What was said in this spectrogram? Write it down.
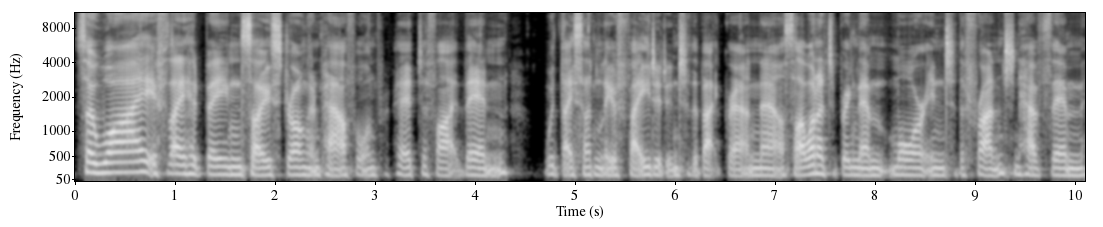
So, why, if they had been so strong and powerful and prepared to fight then, would they suddenly have faded into the background now? So, I wanted to bring them more into the front and have them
